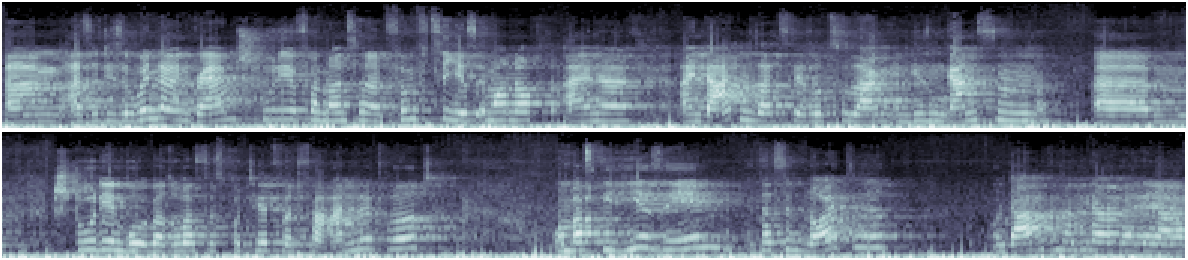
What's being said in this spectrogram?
Ähm, also diese Winder and Graham Studie von 1950 ist immer noch eine, ein Datensatz, der sozusagen in diesen ganzen ähm, Studien, wo über sowas diskutiert wird, verhandelt wird. Und was wir hier sehen, das sind Leute, und da sind wir wieder bei der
